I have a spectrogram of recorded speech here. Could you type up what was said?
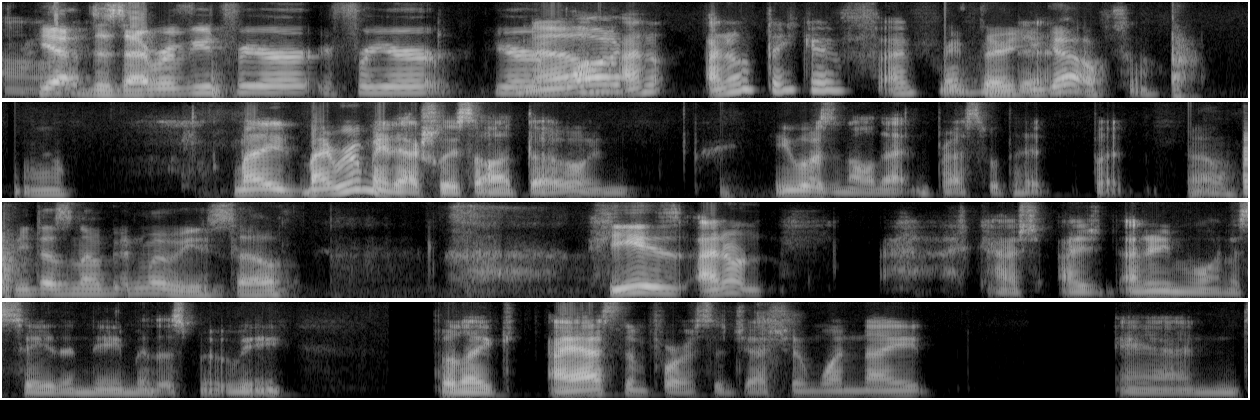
Um, Yeah, does that reviewed for your for your your no, blog? I don't. I don't think I've. I've Well, there you it, go. So, well, my my roommate actually saw it though, and he wasn't all that impressed with it. But Well, he doesn't know good movies, so he is. I don't. Gosh, I I don't even want to say the name of this movie, but like I asked him for a suggestion one night, and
